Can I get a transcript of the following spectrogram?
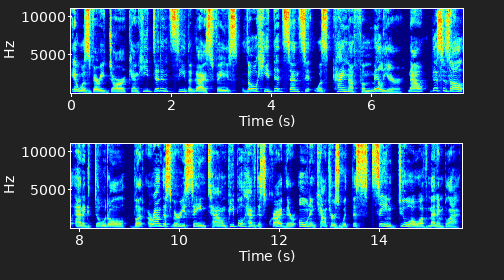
it was very dark and he didn't see the guy's face, though he did sense it was kinda familiar. Now, this is all anecdotal, but around this very same town, people have described their own encounters with this same duo of men in black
